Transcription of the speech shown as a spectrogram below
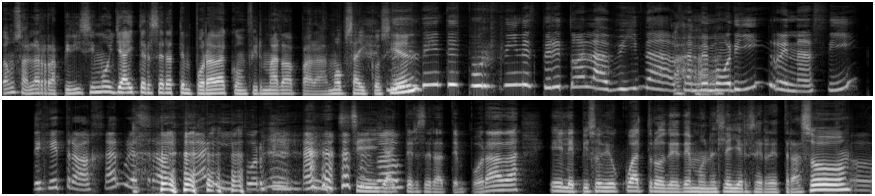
vamos a hablar rapidísimo. Ya hay tercera temporada confirmada para Mob Psycho No 100. inventes, por fin esperé toda la vida. O sea, Ajá. me morí, renací, dejé de trabajar, voy a trabajar y por fin. Sí, ya hay tercera temporada. El episodio 4 de Demon Slayer se retrasó. Oh.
